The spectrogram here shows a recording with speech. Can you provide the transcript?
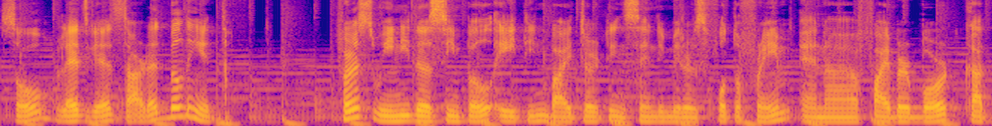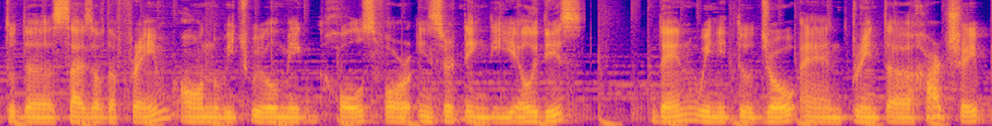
So let's get started building it. First we need a simple 18 by 13 centimeters photo frame and a fiber board cut to the size of the frame on which we will make holes for inserting the LEDs. Then we need to draw and print a heart shape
